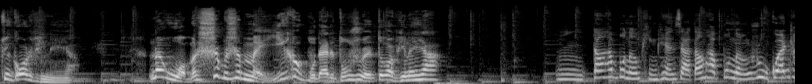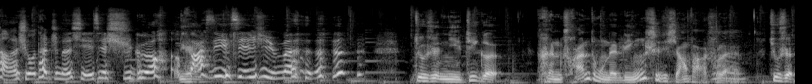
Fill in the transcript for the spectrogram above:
最高是平天下。那我们是不是每一个古代的读书人都要平天下？嗯，当他不能平天下，当他不能入官场的时候，他只能写一些诗歌，发泄一些郁闷。就是你这个。很传统的临时的想法出来，就是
